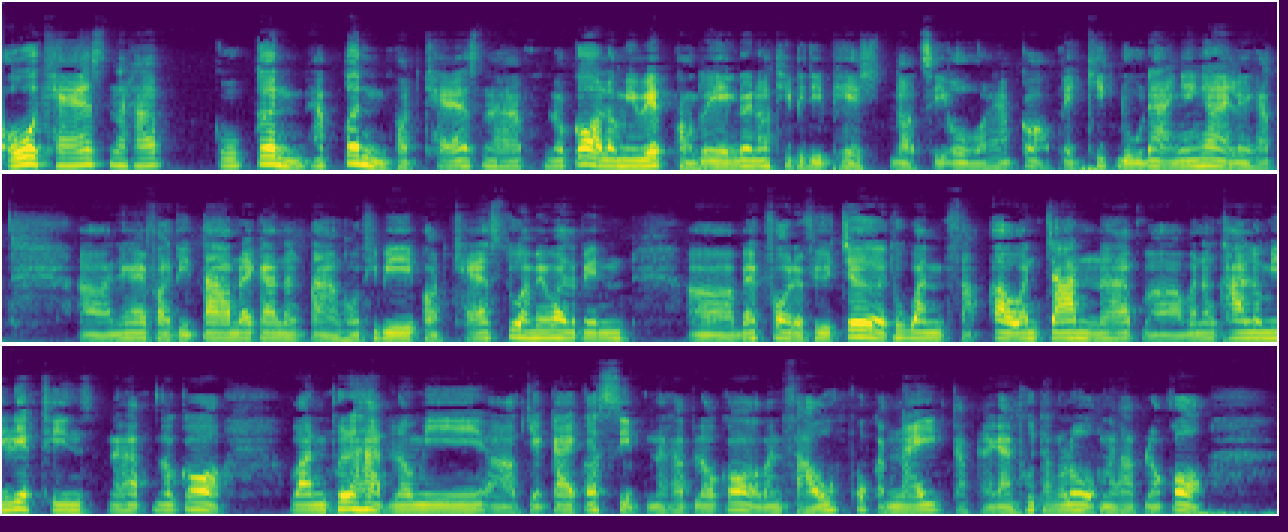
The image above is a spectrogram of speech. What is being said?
Overcast นะครับ Google Apple Podcast นะครับ แล้วก็เรามีเว็บของตัวเองด้วยเนาะ tptpage.co นะครับ ก็ไปคลิกดูได้ง่าย ๆ เลยครับยังไงฝากติดตามรายการต่างๆ ของ TP Podcast ด้วยไม่ว่าจะเป็น Back for the Future ทุกวันเาวันจันทร์นะครับวันอังคารเรามีเรียกทีนนะครับ แล้วก็ วันพฤหัสเรามีเกียร์กายก็สิบนะครับ แล้วก็วันเสาร์พบกับไนท์กับรายการพูดทั้งโลกนะครับ แล้วก็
